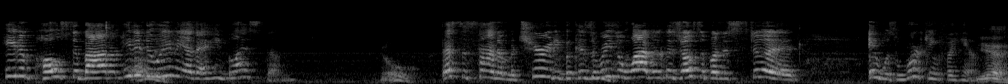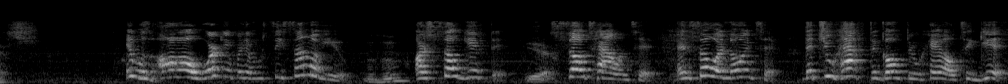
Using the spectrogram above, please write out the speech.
He didn't post about them. He didn't do any of that. He blessed them. No. That's the sign of maturity because the reason why because Joseph understood it was working for him. Yes. It was all working for him. See, some of you Mm-hmm. are so gifted, Yes. so talented, and so anointed that you have to go through hell to get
